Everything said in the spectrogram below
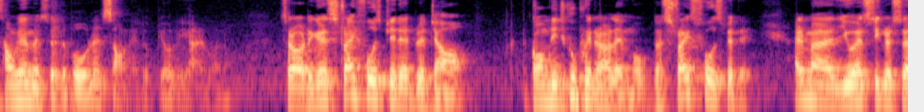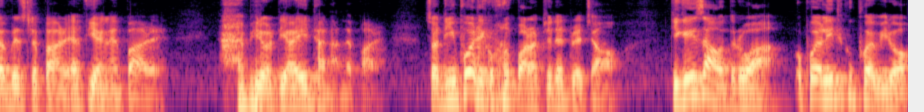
ဆောင်ရွက်မယ်ဆိုတဲ့သဘောကိုလည်းဆောင်တယ်လို့ပြောလို့ရတယ်ပေါ့နော်ဆိုတော့တကယ် strike force ဖြစ်တဲ့အတွက်ကြောင့် comedy တစ်ခုဖွင့်ထားတာလည်းမဟုတ်ဘူး strike force ဖြစ်တယ်အဲ့ဒီမှာ US Secret Service လည်းပါတယ် FBI လည်းပါတယ် ပြီးတော့တရားရေးဌာနလည်းပါတယ်ဆိုတော့ဒီအဖွဲ့တွေအကုန်လုံးပါတာဖြစ်တဲ့အတွက်ကြောင့်ဒီကိစ္စကိုသူတို့ကအဖွဲ့လေးတစ်ခုဖွဲ့ပြီးတော့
